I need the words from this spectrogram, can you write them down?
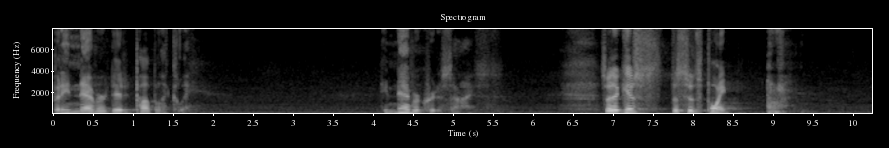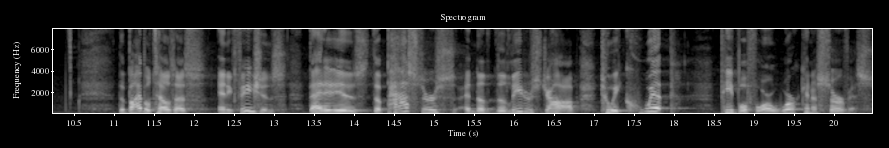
But he never did it publicly. He never criticized. So that gives us to the point. the Bible tells us in Ephesians that it is the pastor's and the, the leader's job to equip people for a work and a service,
